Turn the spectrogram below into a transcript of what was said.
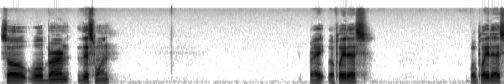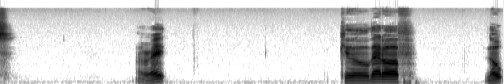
So we'll burn this one. Right? We'll play this. We'll play this. All right. Kill that off. Nope.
